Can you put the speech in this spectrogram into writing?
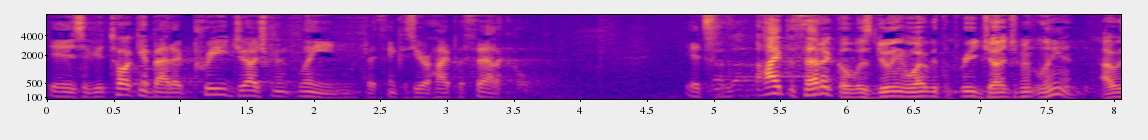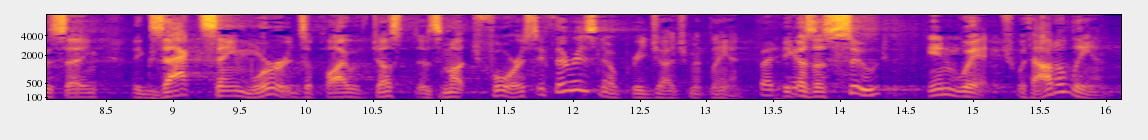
is if you're talking about a prejudgment lien, which I think is your hypothetical, it's the hypothetical was doing away with the prejudgment lien. I was saying the exact same words apply with just as much force if there is no prejudgment lien. But because if, a suit in which, without a lien,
